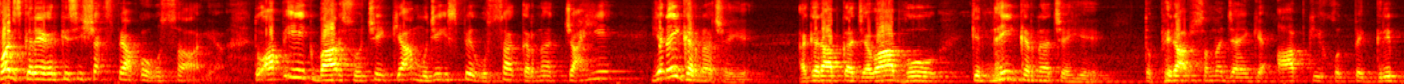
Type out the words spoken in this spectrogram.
फ़र्ज़ करें, अगर किसी शख्स पे आपको गुस्सा आ गया तो आप एक बार सोचें, क्या मुझे इस पे गुस्सा करना चाहिए या नहीं करना चाहिए? अगर आपका जवाब हो कि नहीं करना चाहिए तो फिर आप समझ जाएँ कि आपकी खुद पे ग्रिप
